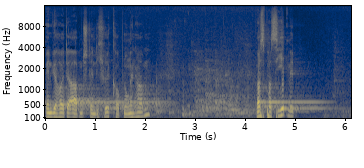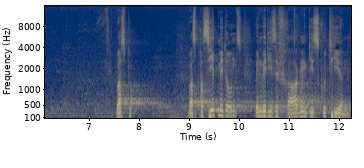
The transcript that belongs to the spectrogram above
wenn wir heute Abend ständig Rückkopplungen haben? Was passiert mit Was, was passiert mit uns, wenn wir diese Fragen diskutieren?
